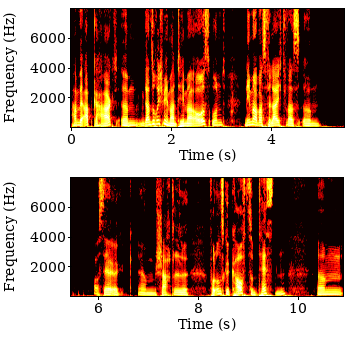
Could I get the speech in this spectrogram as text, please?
haben wir abgehakt. Ähm, dann suche ich mir mal ein Thema aus und nehme mal was vielleicht, was ähm, aus der ähm, Schachtel von uns gekauft zum Testen. Ähm,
